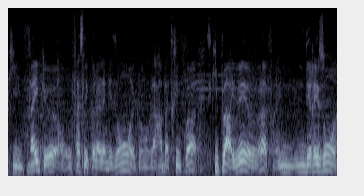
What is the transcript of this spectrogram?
qu'il faille qu'on fasse l'école à la maison, euh, qu'on la rapatrie ou quoi. Ce qui peut arriver, euh, voilà. Enfin, une des raisons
